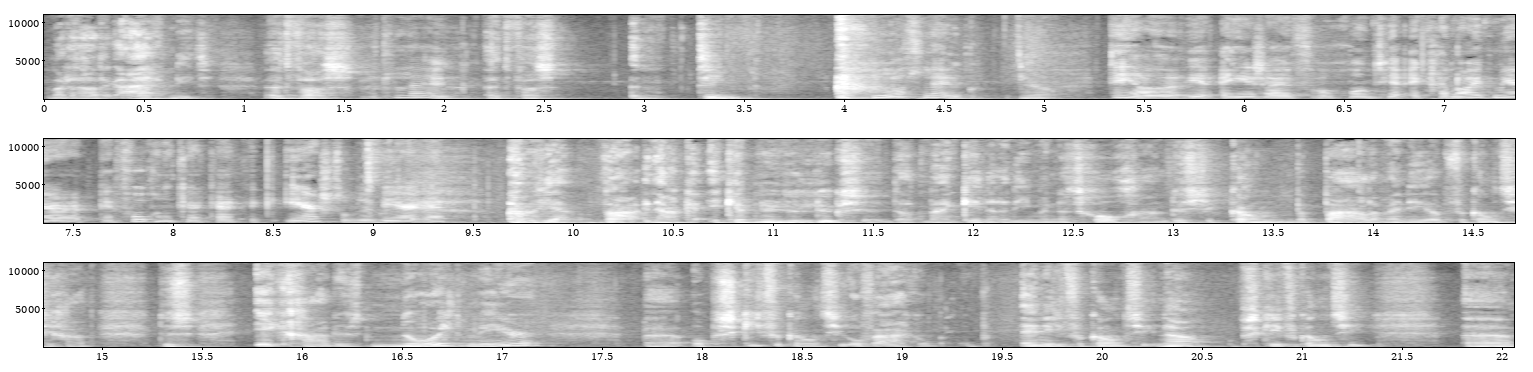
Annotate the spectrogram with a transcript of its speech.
Maar dat had ik eigenlijk niet. Het was, Wat leuk. het was een team. Wat leuk. Ja. En je, had, en je zei volgend jaar, ik ga nooit meer, eh, volgende keer kijk ik eerst op de weer-app. Ja, waar, nou, kijk, ik heb nu de luxe dat mijn kinderen niet meer naar school gaan. Dus je kan bepalen wanneer je op vakantie gaat. Dus ik ga dus nooit meer eh, op skivakantie, of eigenlijk op, op any vakantie, nou, op skivakantie. ehm,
